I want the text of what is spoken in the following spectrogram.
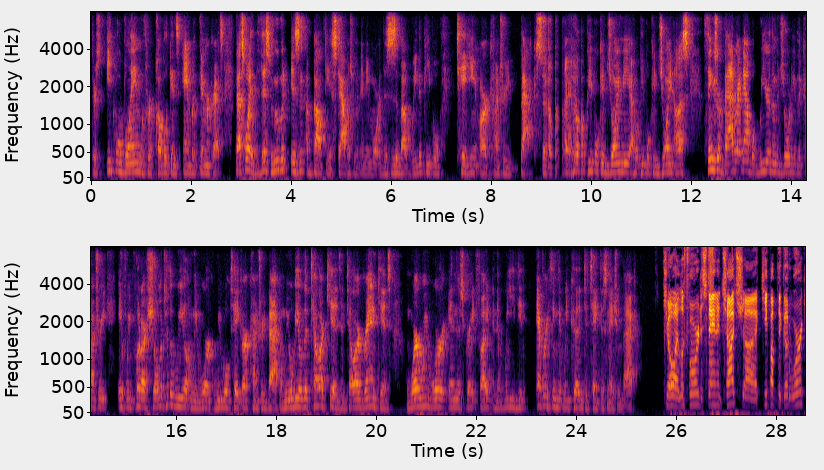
There's equal blame with Republicans and with Democrats. That's why this movement isn't about the establishment anymore. This is about we the people taking our country back. So I hope people can join me. I hope people can join us things are bad right now, but we are the majority of the country. If we put our shoulder to the wheel and we work, we will take our country back and we will be able to tell our kids and tell our grandkids where we were in this great fight and that we did everything that we could to take this nation back. Joe, I look forward to staying in touch. Uh, keep up the good work.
